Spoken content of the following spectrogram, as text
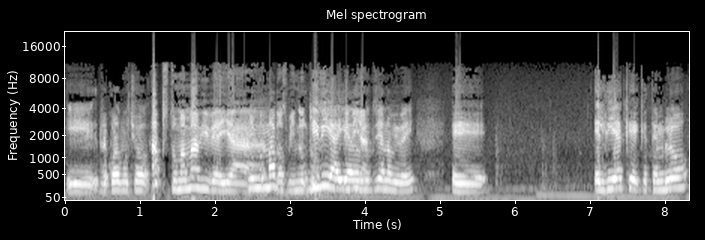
Y recuerdo mucho... Ah, pues tu mamá vive ahí a mi mamá dos minutos. vivía ahí a dos minutos, ya no vive ahí. Eh, el día que, que tembló,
